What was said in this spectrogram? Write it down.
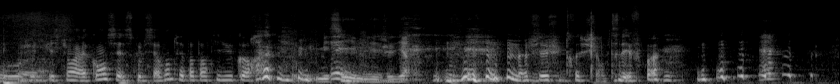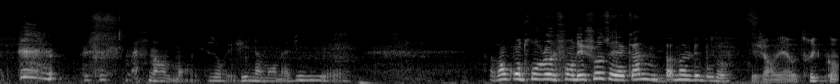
ou... J'ai euh, une question à la con, c'est est-ce que le cerveau ne fait pas partie du corps? Mais si, mais je veux dire, Non, je, je suis très chiante des fois. Maintenant, bon, les origines, à mon avis. euh, avant qu'on trouve le fond des choses, il y a quand même pas mal de boulot. Et j'en reviens au truc, qu'on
